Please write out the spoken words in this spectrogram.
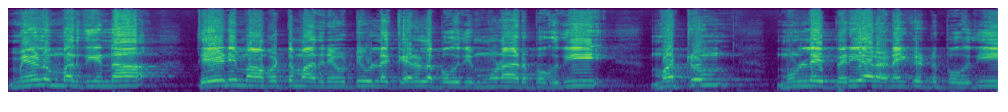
மேலும் பார்த்தீங்கன்னா தேனி மாவட்டம் அதனை ஒட்டியுள்ள கேரள பகுதி மூணாறு பகுதி மற்றும் முல்லை பெரியார் அணைக்கட்டு பகுதி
